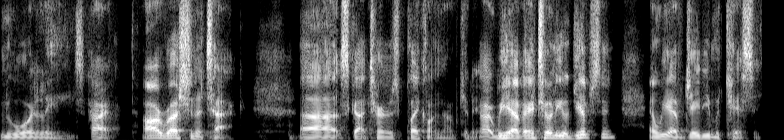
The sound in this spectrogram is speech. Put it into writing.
New Orleans. All right. Our Russian attack. Uh, Scott Turner's play calling. No, I'm kidding. All right. We have Antonio Gibson and we have JD McKissic.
